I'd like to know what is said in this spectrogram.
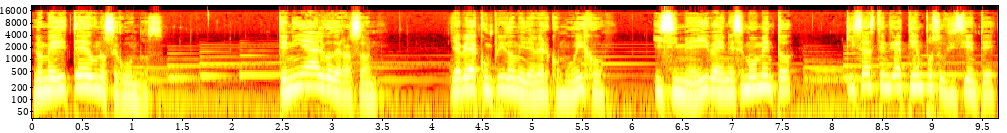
Lo medité unos segundos. Tenía algo de razón. Ya había cumplido mi deber como hijo, y si me iba en ese momento, quizás tendría tiempo suficiente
